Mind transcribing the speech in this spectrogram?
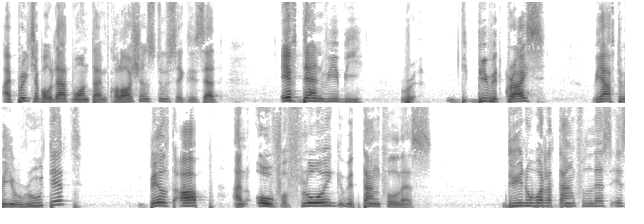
I preached about that one time. Colossians 2 6, it said, If then we be, be with Christ, we have to be rooted, built up, and overflowing with thankfulness. Do you know what a thankfulness is?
